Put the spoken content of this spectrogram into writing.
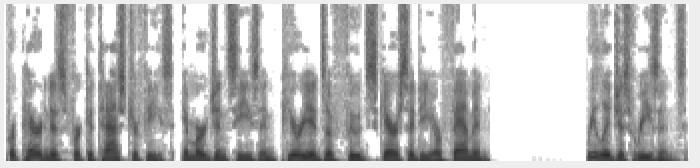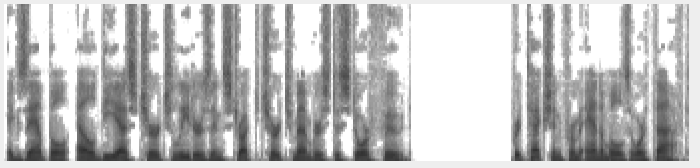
Preparedness for catastrophes, emergencies and periods of food scarcity or famine. Religious reasons. Example, LDS church leaders instruct church members to store food. Protection from animals or theft.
